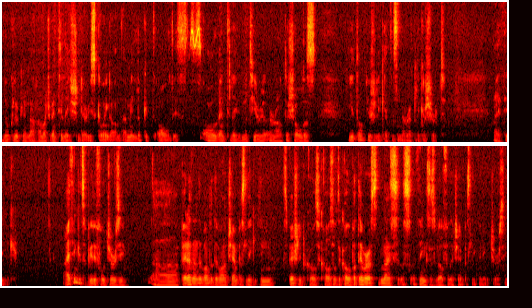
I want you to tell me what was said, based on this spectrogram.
Look, look at now how much ventilation there is going on. I mean, look at all this. This all ventilated material around the shoulders. You don't usually get this in a replica shirt, I think. I think it's a beautiful jersey. Uh, better than the one that they won the Champions League in, especially because, because of the color. But there were nice things as well for the Champions League winning jersey.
